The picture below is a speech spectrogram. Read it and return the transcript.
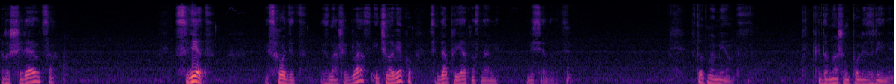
расширяются, свет исходит из наших глаз, и человеку всегда приятно с нами беседовать. В тот момент, когда в нашем поле зрения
